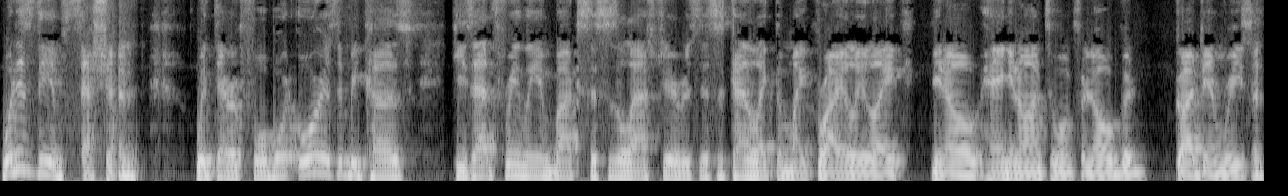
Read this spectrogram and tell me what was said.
What is the obsession with Derek Forbort, or is it because he's at three million bucks. This is the last year. This is kind of like the Mike Reilly, like you know, hanging on to him for no good goddamn reason.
